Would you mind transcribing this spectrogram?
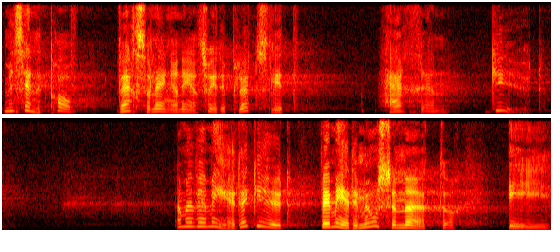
Men sen ett par verser längre ner så är det plötsligt Herren Gud. Ja, men vem är det Gud, vem är det Mose möter i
